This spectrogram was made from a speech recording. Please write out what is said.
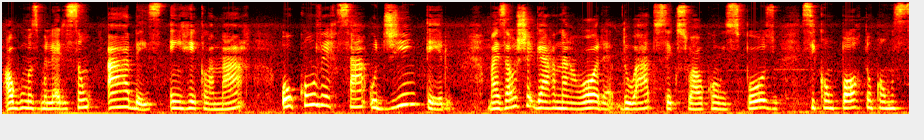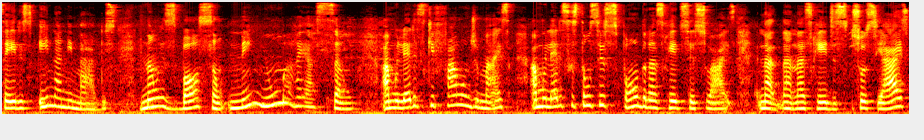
Algumas mulheres são hábeis em reclamar ou conversar o dia inteiro mas ao chegar na hora do ato sexual com o esposo, se comportam como seres inanimados, não esboçam nenhuma reação. Há mulheres que falam demais, há mulheres que estão se expondo nas redes sexuais, na, na, nas redes sociais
